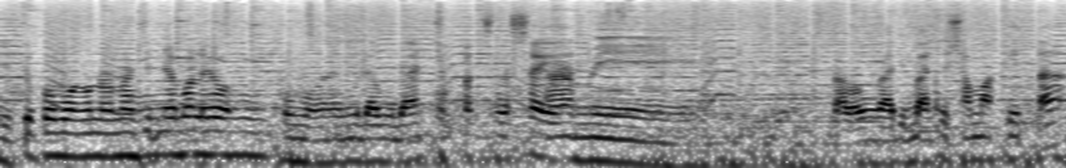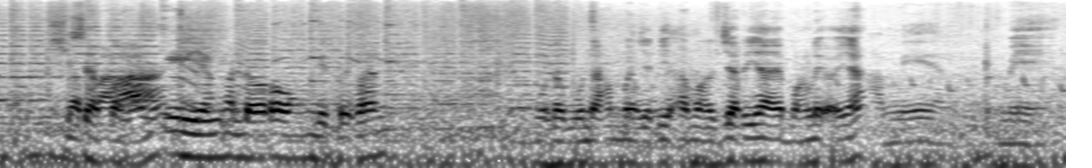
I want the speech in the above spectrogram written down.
Itu pembangunan masjidnya Bang Leo. Pembangunan mudah-mudahan cepat selesai. ya. Amin. Kalau nggak dibantu sama kita, siapa, Siapa lagi lagi? yang ngedorong gitu kan? Mudah-mudahan menjadi amal jariah ya Bang Leo ya. Amin. Amin.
